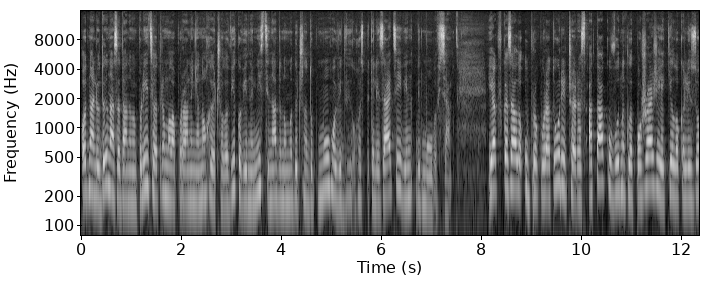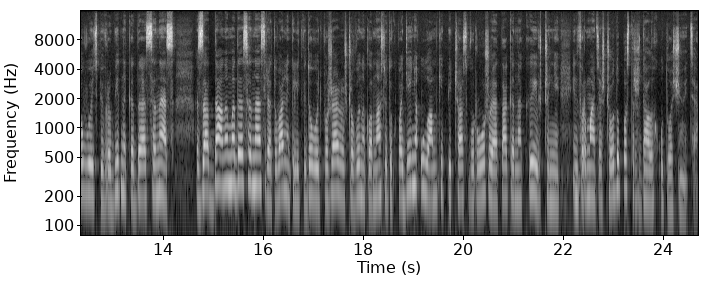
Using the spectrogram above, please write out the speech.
Одна людина, за даними поліції, отримала поранення ноги. Чоловікові на місці надано медичну допомогу. Від госпіталізації він відмовився. Як вказали у прокуратурі, через атаку виникли пожежі, які локалізовують співробітники ДСНС. За даними ДСНС, рятувальники ліквідовують пожежу, що виникла внаслідок падіння уламків під час ворожої атаки на Київщині. Інформація щодо постраждалих уточнюється.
